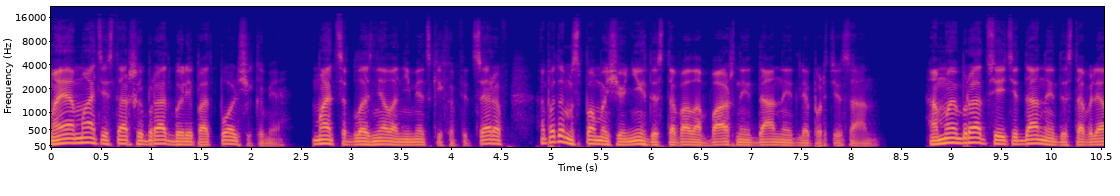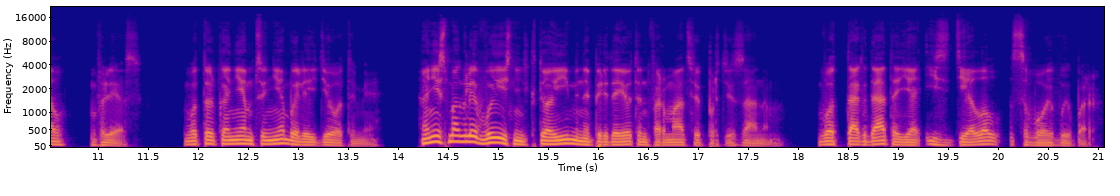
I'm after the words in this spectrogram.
Моя мать и старший брат были подпольщиками. Мать соблазняла немецких офицеров, а потом с помощью них доставала важные данные для партизан. А мой брат все эти данные доставлял в лес. Вот только немцы не были идиотами. Они смогли выяснить, кто именно передает информацию партизанам. Вот тогда-то я и сделал свой выбор.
